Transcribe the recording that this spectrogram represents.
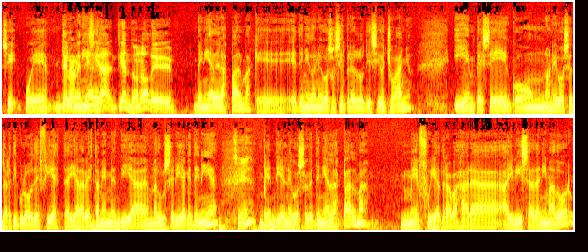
Sí, pues De la necesidad, entiendo, ¿no? De Venía de Las Palmas, que he tenido negocio siempre a los 18 años, y empecé con unos negocios de artículos de fiesta y a la vez también vendía una dulcería que tenía. ¿Sí? Vendí el negocio que tenía en Las Palmas, me fui a trabajar a, a Ibiza de animador,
